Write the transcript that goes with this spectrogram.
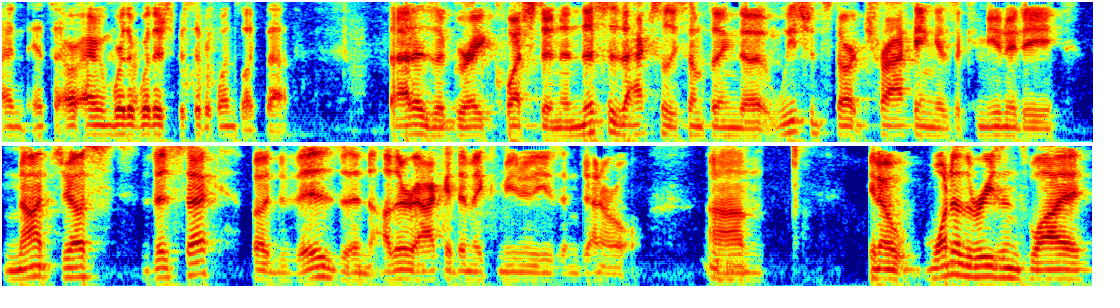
and it's or, and were there, were there specific ones like that that is a great question. And this is actually something that we should start tracking as a community, not just VizSec, but Viz and other academic communities in general. Mm-hmm. Um, you know, one of the reasons why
